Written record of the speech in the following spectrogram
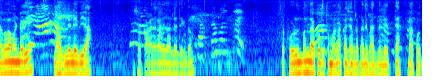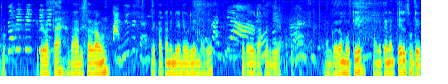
हे बघा मंडळी भाजलेले बिया. अशा काळ्या काळ्या झाल्या आहेत एकदम. तर फोडून पण दाखवतो तुम्हाला कशा प्रकारे भाजलेल्या आहेत त्या. दाखवतो. इकडे बघताय हा दुसरा राऊंड त्या काकाने बिया ठेवलेल्या आहेत भाजत. त्याच्यावर टाकल्यात बिया. मग गरम होतील आणि त्यांना तेल सुटेल.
